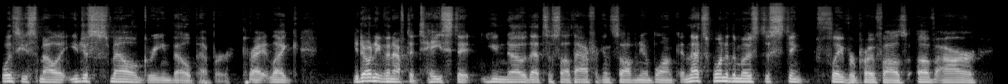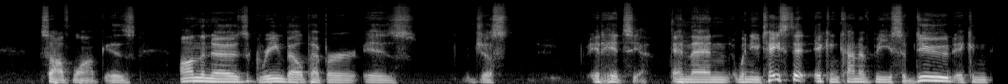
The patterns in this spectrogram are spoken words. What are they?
once you smell it, you just smell green bell pepper, right? Like you don't even have to taste it. You know that's a South African Sauvignon Blanc. And that's one of the most distinct flavor profiles of our Sauv Blanc is on the nose, green bell pepper is just it hits you. And then when you taste it, it can kind of be subdued. It can,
